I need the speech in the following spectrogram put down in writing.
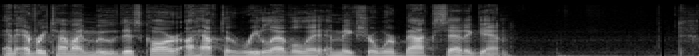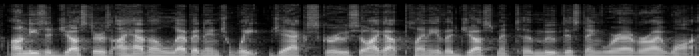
and every time I move this car I have to re-level it and make sure we're back set again. On these adjusters, I have 11 inch weight jack screws, so I got plenty of adjustment to move this thing wherever I want.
